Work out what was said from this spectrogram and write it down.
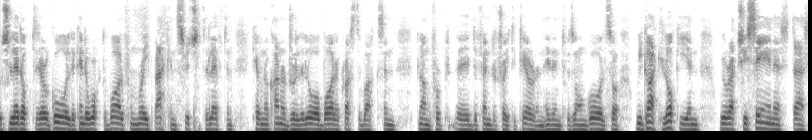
which led up to their goal. They kind of worked the ball from right back and switched it to left, and Kevin O'Connor drilled a low ball across the box, and Longford uh, defender tried to clear it and hit into his own goal. So we got lucky, and we were actually saying it that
